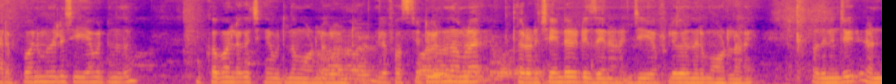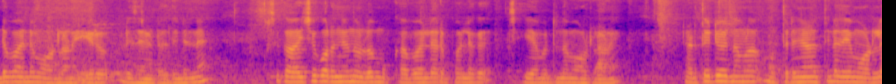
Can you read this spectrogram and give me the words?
അരപ്പവൻ മുതൽ ചെയ്യാൻ പറ്റുന്നത് മുക്കപ്പവനിലൊക്കെ ചെയ്യാൻ പറ്റുന്ന മോഡലുകളുണ്ട് ഇതിൽ ഫസ്റ്റ് ഇട്ട് വരുന്നത് നമ്മളെ തേർഡ് ചെയിന്റെ ഡിസൈനാണ് ജി എഫിൽ വരുന്നൊരു മോഡലാണ്. പതിനഞ്ച് രണ്ട് പവന്റെ മോഡലാണ് ഈ ഒരു ഡിസൈൻ കേട്ടോ. ഇതിന്റെ തന്നെ കുറച്ച് കാഴ്ച കുറഞ്ഞെന്നുള്ളൂ. മുക്കാപ്പവനിൽ അരപ്പവനിലൊക്കെ ചെയ്യാൻ പറ്റുന്ന മോഡലാണ്. അടുത്തായിട്ട് വരുന്ന നമ്മൾ മുത്തരഞ്ഞാണത്തിന്റെ അതേ മോഡൽ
